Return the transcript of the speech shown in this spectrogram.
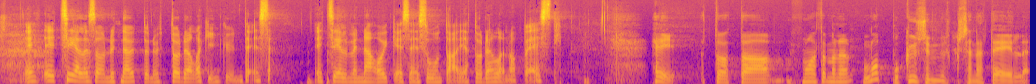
Et, et siellä se on nyt näyttänyt todellakin kynteensä. Et siellä mennään oikeaan suuntaan ja todella nopeasti. Hei, tota, mulla on tämmöinen loppukysymyksenä teille.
